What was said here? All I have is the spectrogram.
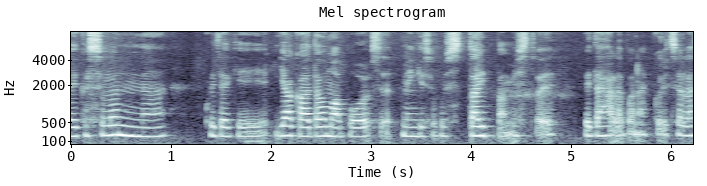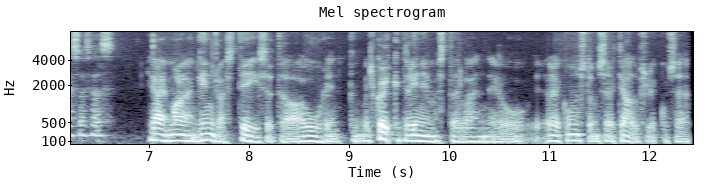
või kas sul on äh, kuidagi jagada omapoolset mingisugust taipamist või, või tähelepanekuid selles osas? ja, ja ma olen kindlasti seda uurinud, meil kõikidel inimestel on ju, unustame selle teaduslikkuse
